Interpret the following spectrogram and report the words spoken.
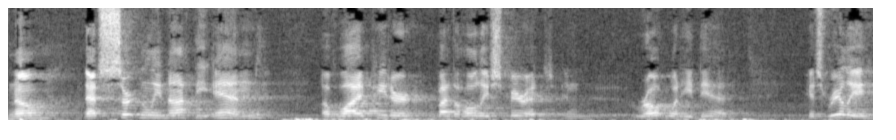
No, that's certainly not the end of why Peter, by the Holy Spirit, wrote what he did, it's really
